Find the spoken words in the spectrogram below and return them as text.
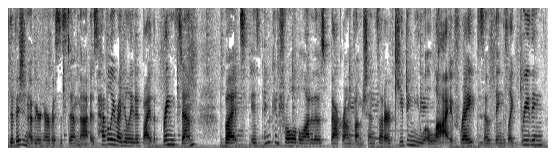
division of your nervous system that is heavily regulated by the brainstem, but is in control of a lot of those background functions that are keeping you alive, right? So things like breathing,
